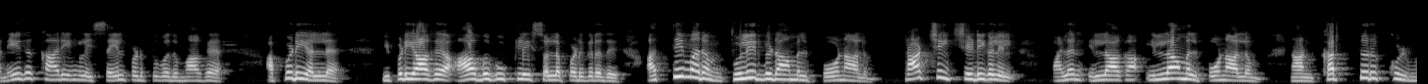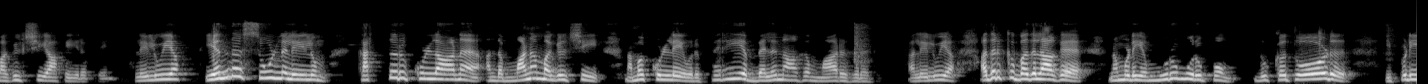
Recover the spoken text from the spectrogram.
அநேக காரியங்களை செயல்படுத்துவதுமாக அப்படி அல்ல. இப்படியாக ஆபகுக்லே சொல்லப்படுகிறது அத்திமரம் துளிர் விடாமல் போனாலும் திராட்சை செடிகளில் பலன் இல்லாக இல்லாமல் போனாலும் நான் கர்த்தருக்குள் மகிழ்ச்சியாக இருப்பேன். அல்லேலூயா எந்த சூழ்நிலையிலும் கர்த்தருக்குள்ளான அந்த மன மகிழ்ச்சி நமக்குள்ளே ஒரு பெரிய பலனாக மாறுகிறது. அல்லேலூயா. அதற்கு பதிலாக நம்முடைய முறுமுறுப்பும் துக்கத்தோடு இப்படி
